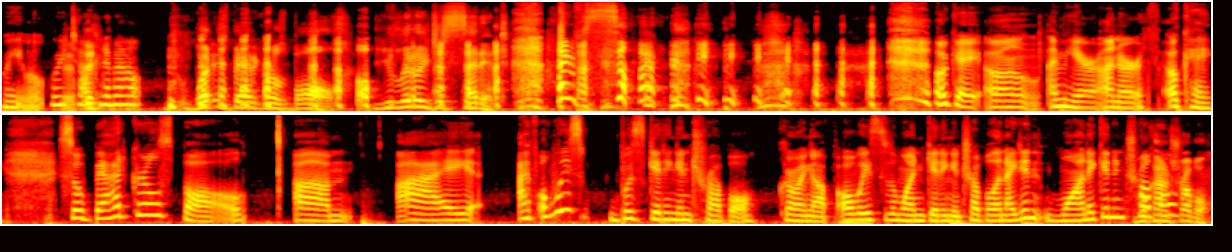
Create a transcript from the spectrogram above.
wait, what were we The- the- talking about? What is bad girl's ball? You literally just said it. I'm sorry. okay, um, I'm here on Earth. Okay, so Bad Girls Ball. Um, I I've always was getting in trouble growing up. Always the one getting in trouble, and I didn't want to get in trouble. What kind of trouble?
